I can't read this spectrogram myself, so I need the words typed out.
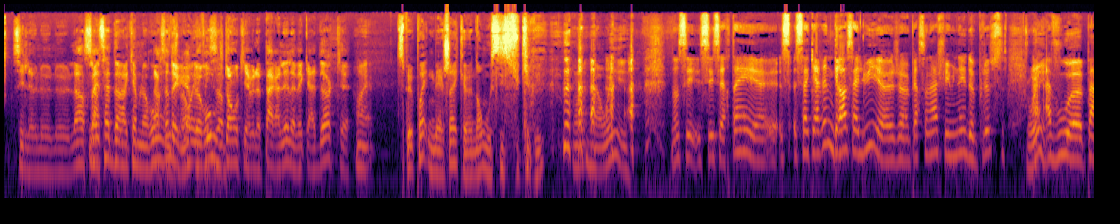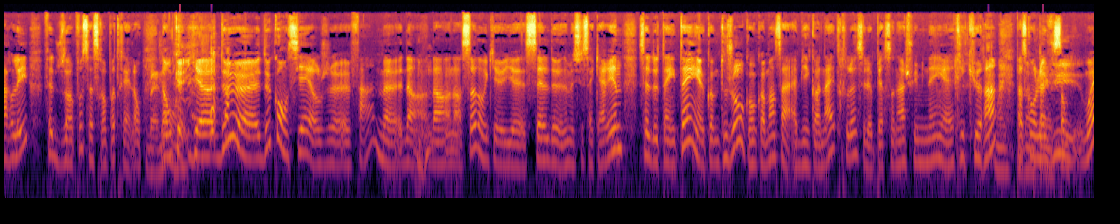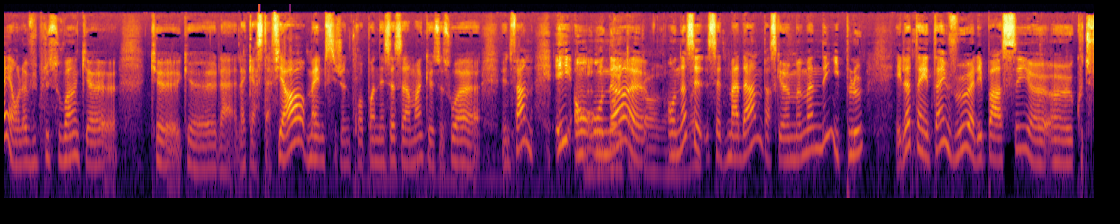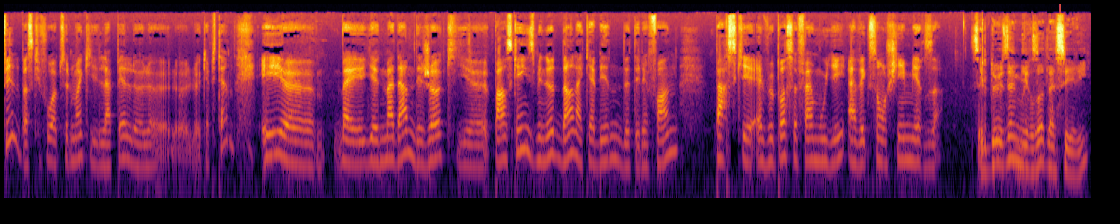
C'est le, le, le- l'ancêtre de Rakam le Rouge. l'ancêtre de le Rouge, donc il y avait le parallèle avec Haddock. Ouais. Tu peux pas être méchant avec un nom aussi sucré. ben oui. Non, c'est c'est certain. Euh, Sakharine, grâce à lui, euh, j'ai un personnage féminin de plus Oui. à, à vous euh, parler. Faites-vous en pas, ça sera pas très long. Ben non. Donc, il y a deux, euh, deux concierges euh, femmes dans, Mm-hmm. dans, dans ça. Donc, il y a celle de, de Monsieur Sakharine, celle de Tintin, comme toujours, qu'on commence à, à bien connaître. Là, c'est le personnage féminin euh, récurrent Oui, parce qu'on l'a vu. Ouais, on l'a vu plus souvent que que, que la, la Castafiore, même si je ne crois pas nécessairement que ce soit une femme. Et on, on débat a, euh, on a ouais. cette, cette madame parce qu'à un moment donné il pleut et là Tintin veut aller passer un coup de fil parce qu'il faut absolument qu'il appelle le, le- le capitaine et euh, ben il y a une madame déjà qui euh, passe 15 minutes dans la cabine de téléphone parce qu'elle veut pas se faire mouiller avec son chien Mirza. C'est le deuxième Mirza de la série.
